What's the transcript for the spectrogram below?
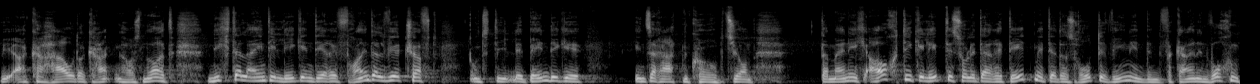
wie AKH oder Krankenhaus Nord, nicht allein die legendäre Freundalwirtschaft und die lebendige Inseratenkorruption. Da meine ich auch die gelebte Solidarität, mit der das Rote Wien in den vergangenen Wochen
